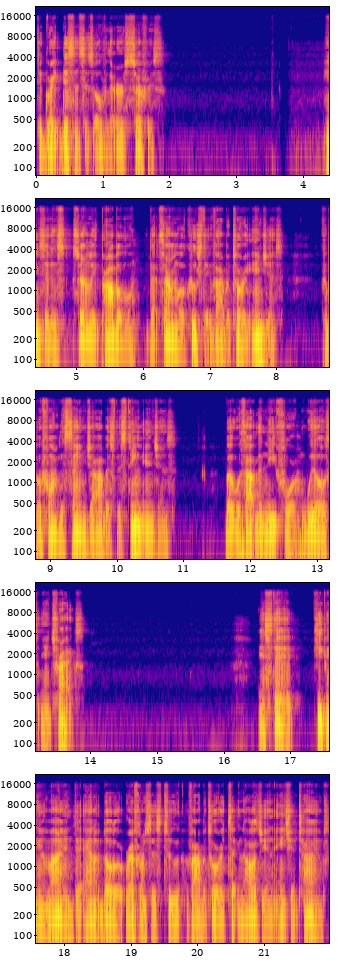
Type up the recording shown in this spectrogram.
to great distances over the Earth's surface. Hence, it is certainly probable that thermoacoustic vibratory engines could perform the same job as the steam engines, but without the need for wheels and tracks. Instead, keeping in mind the anecdotal references to vibratory technology in ancient times.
